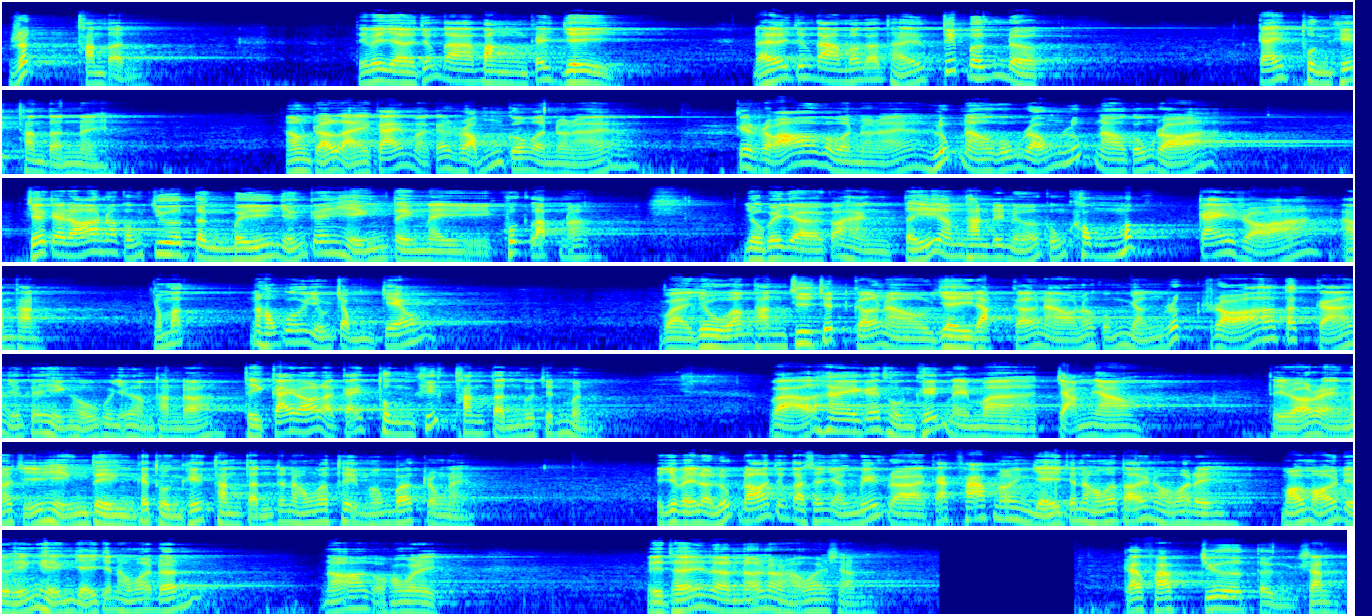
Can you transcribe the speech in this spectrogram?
rất thanh tịnh. Thì bây giờ chúng ta bằng cái gì để chúng ta mới có thể tiếp ứng được cái thuần khiết thanh tịnh này. Không, trở lại cái mà cái rỗng của mình hồi nãy cái rõ của mình hồi nãy lúc nào cũng rỗng, lúc nào cũng rõ. Chứ cái đó nó cũng chưa từng bị những cái hiện tiền này khuất lấp nó. Dù bây giờ có hàng tỷ âm thanh đi nữa cũng không mất cái rõ âm thanh. Không mất. Nó không có cái vụ chồng chéo và dù âm thanh chi chích cỡ nào, dày đặc cỡ nào, nó cũng nhận rất rõ tất cả những cái hiện hữu của những âm thanh đó. Thì cái đó là cái thuần khiết thanh tịnh của chính mình. Và ở hai cái thuần khiết này mà chạm nhau, thì rõ ràng nó chỉ hiện tiền cái thuần khiết thanh tịnh, chứ nó không có thêm, không bớt trong này. Thì như vậy là lúc đó chúng ta sẽ nhận biết là các pháp nó như vậy chứ nó không có tới, nó không có đi. Mỗi mỗi điều hiển hiện vậy chứ nó không có đến, nó còn không có đi vì thế nên nói nó không có sanh? Các pháp chưa từng sanh.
